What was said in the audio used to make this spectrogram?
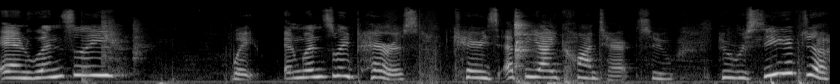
and Wensley. Wait, and Wensley Perez carries FBI contacts who who received a,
